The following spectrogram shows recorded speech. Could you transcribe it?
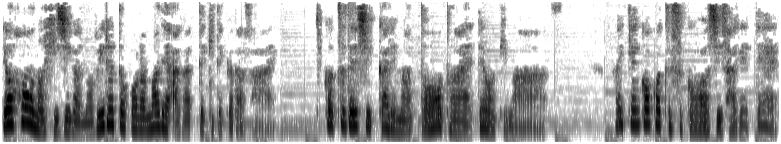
両方の肘が伸びるところまで上がってきてください。恥骨でしっかりマットを捉えておきます。はい、肩甲骨少し下げて、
